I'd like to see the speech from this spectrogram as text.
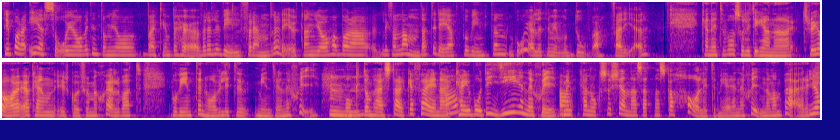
det bara är så och jag vet inte om jag verkligen behöver eller vill förändra det utan jag har bara liksom landat i det att på vintern går jag lite mer mot dova färger. Kan det inte vara så lite grann, tror jag, jag kan utgå ifrån mig själv, att på vintern har vi lite mindre energi. Mm. Och de här starka färgerna ja. kan ju både ge energi, ja. men kan också kännas att man ska ha lite mer energi när man bär ja.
